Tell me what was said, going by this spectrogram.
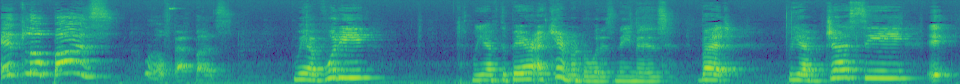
it's little Buzz, little fat Buzz. We have Woody, we have the bear, I can't remember what his name is, but we have Jesse, it,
